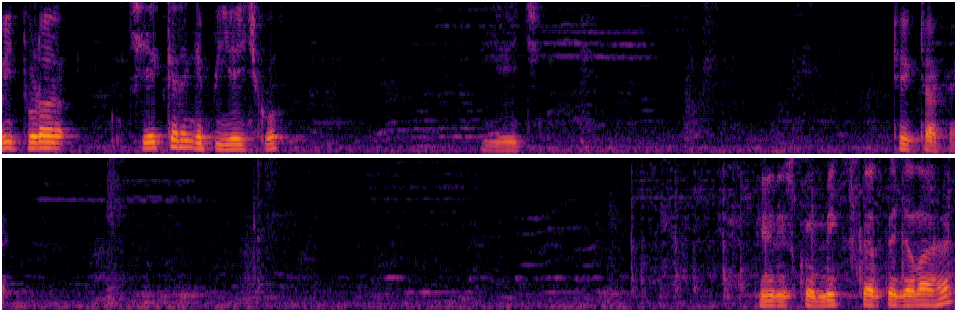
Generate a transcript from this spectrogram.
अभी थोड़ा चेक करेंगे पीएच को। पीएच ठीक ठाक है। फिर इसको मिक्स करते जाना है।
